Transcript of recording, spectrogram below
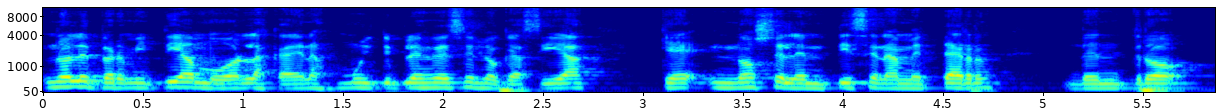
no le permitía mover las cadenas múltiples veces, lo que hacía que no se le empiecen a meter dentro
